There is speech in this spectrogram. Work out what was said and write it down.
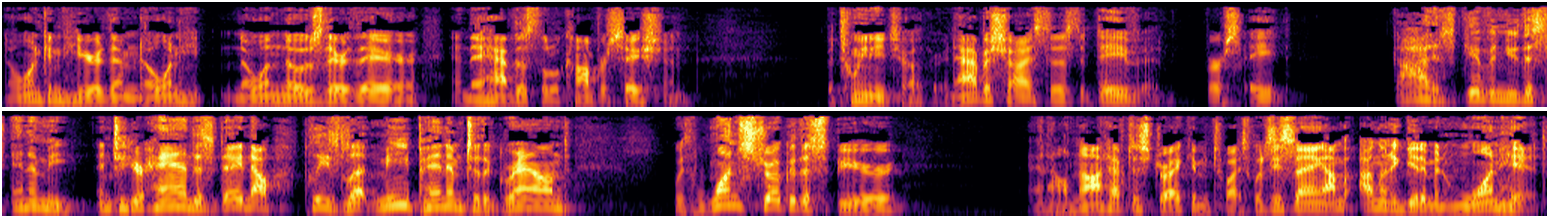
No one can hear them. No one, no one knows they're there. And they have this little conversation between each other. And Abishai says to David, verse 8, God has given you this enemy into your hand this day. Now, please let me pin him to the ground with one stroke of the spear, and I'll not have to strike him twice. What's he saying? I'm, I'm going to get him in one hit.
